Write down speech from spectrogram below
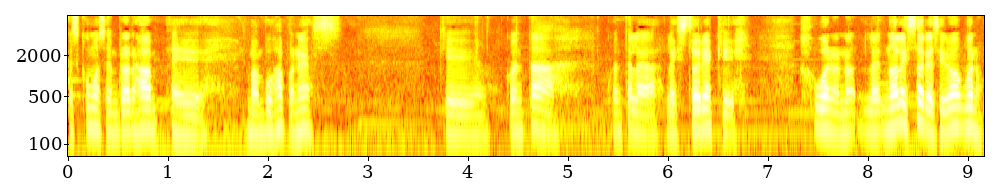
Es como sembrar eh, bambú japonés que cuenta, cuenta la, la historia que, bueno, no la, la, historia, sino, bueno,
